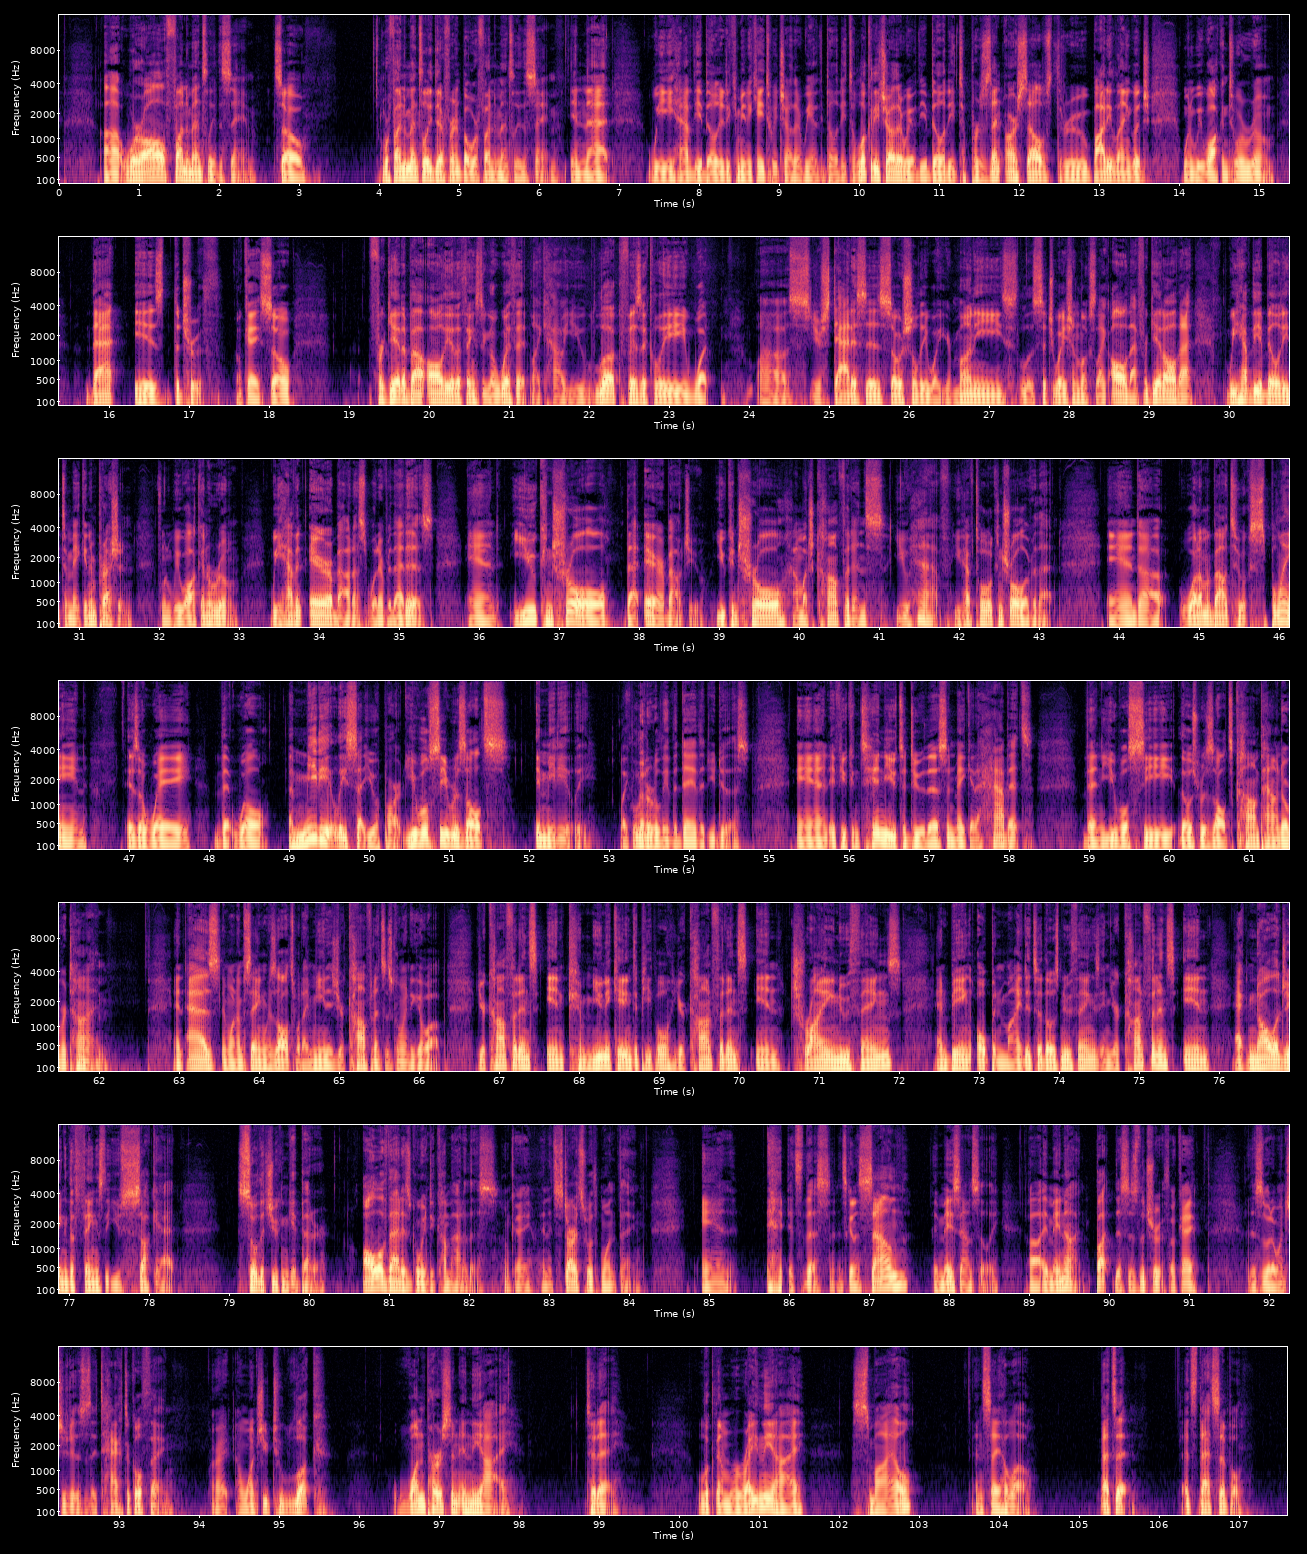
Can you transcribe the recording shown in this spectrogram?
Uh, we're all fundamentally the same. So we're fundamentally different but we're fundamentally the same in that we have the ability to communicate to each other. We have the ability to look at each other. We have the ability to present ourselves through body language when we walk into a room. That is the truth. Okay. So forget about all the other things to go with it, like how you look physically, what uh, your status is socially, what your money situation looks like, all that. Forget all that. We have the ability to make an impression when we walk in a room. We have an air about us, whatever that is and you control that air about you. You control how much confidence you have. You have total control over that. And uh, what I'm about to explain is a way that will immediately set you apart. You will see results immediately, like literally the day that you do this. And if you continue to do this and make it a habit, then you will see those results compound over time. And as, and when I'm saying results, what I mean is your confidence is going to go up. Your confidence in communicating to people, your confidence in trying new things and being open minded to those new things, and your confidence in acknowledging the things that you suck at so that you can get better. All of that is going to come out of this. Okay. And it starts with one thing. And it's this. And it's going to sound, it may sound silly. Uh, it may not, but this is the truth. Okay. And this is what I want you to do. This is a tactical thing. All right. I want you to look one person in the eye today. Look them right in the eye, smile, and say hello. That's it. It's that simple.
